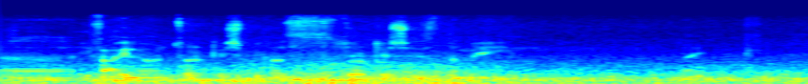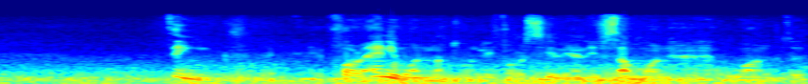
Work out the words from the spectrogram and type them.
Uh, if I learn Turkish, because Turkish is the main think for anyone, not only for Syrian, if someone wanted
